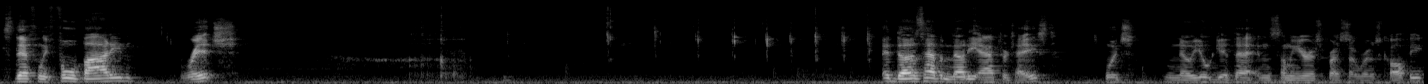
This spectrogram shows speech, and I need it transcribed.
It's definitely full bodied, rich. It does have a nutty aftertaste, which you know you'll get that in some of your espresso roast coffee.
